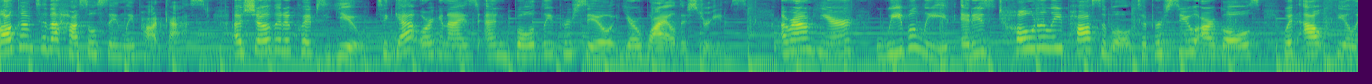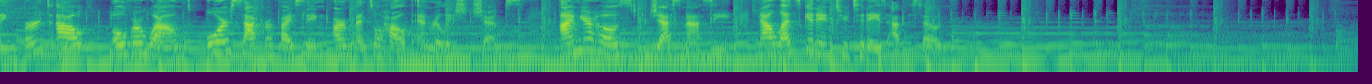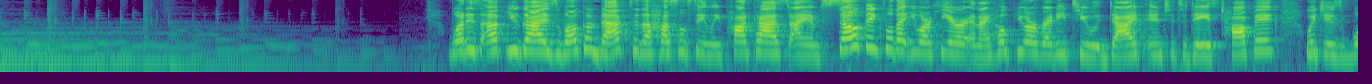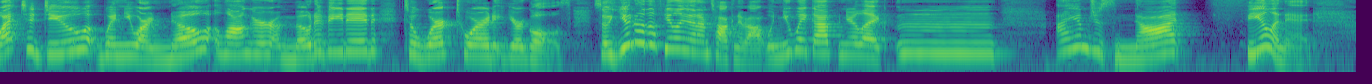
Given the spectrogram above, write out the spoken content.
Welcome to the Hustle Sanely podcast, a show that equips you to get organized and boldly pursue your wildest dreams. Around here, we believe it is totally possible to pursue our goals without feeling burnt out, overwhelmed, or sacrificing our mental health and relationships. I'm your host, Jess Massey. Now let's get into today's episode. What is up, you guys? Welcome back to the Hustle Sanely podcast. I am so thankful that you are here, and I hope you are ready to dive into today's topic, which is what to do when you are no longer motivated to work toward your goals. So, you know the feeling that I'm talking about when you wake up and you're like, mm, I am just not feeling it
